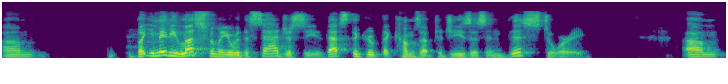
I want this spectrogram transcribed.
Um, but you may be less familiar with the Sadducees. That's the group that comes up to Jesus in this story. Um,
